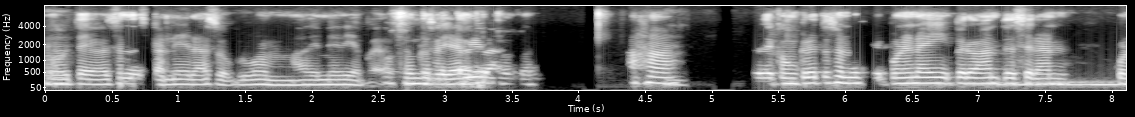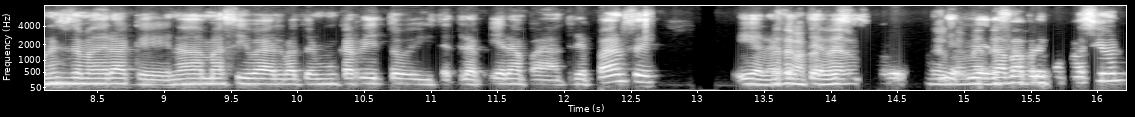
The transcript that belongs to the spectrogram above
Ajá. O te hacen escaleras o grúa mamá de media para O son de pues, allá arriba. Ajá. De concreto son los que ponen ahí, pero antes eran con esos de madera que nada más iba el vato en un carrito y y era para treparse y a la gente a del- veces del le, daba ese- preocupación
